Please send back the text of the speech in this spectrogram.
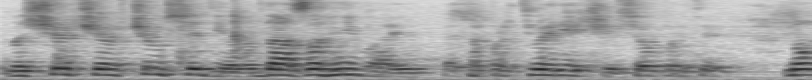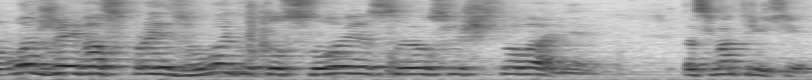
Значит, в чем, в чем все дело? Да, загнивает, это противоречие, все против. Но он же и воспроизводит условия своего существования. Посмотрите,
